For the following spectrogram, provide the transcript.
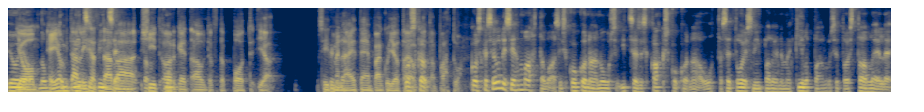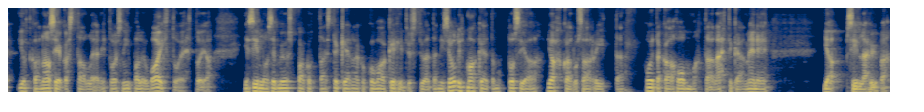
Joo, joo, joo no, ei ole mitään lisättävää, mutta, shit or get out of the pot, ja sitten mennään eteenpäin, kun jotain koska, alkaa tapahtua. Koska se olisi ihan mahtavaa, siis kokonaan uusi, itse asiassa kaksi kokonaan uutta, se toisi niin paljon enemmän kilpailua, se toisi talleille, jotka on asiakastalleja, niin toisi niin paljon vaihtoehtoja, ja silloin se myös pakottaisi tekemään aika kovaa kehitystyötä, niin se olisi makeata, mutta tosiaan jahkailu saa riittää, hoitakaa homma tai lähtekää menee, ja sillä hyvä.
